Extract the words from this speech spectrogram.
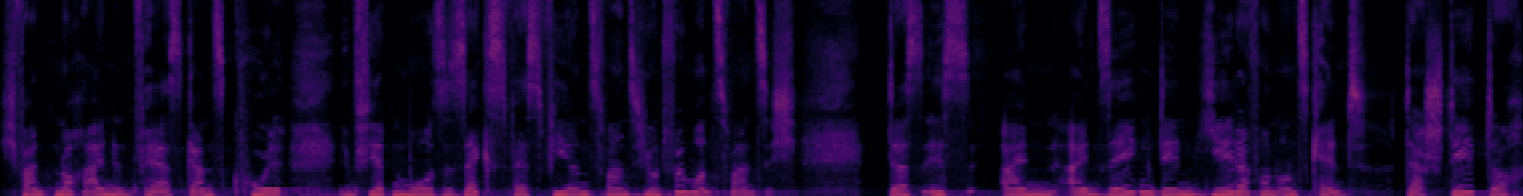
Ich fand noch einen Vers ganz cool im 4. Mose 6, Vers 24 und 25. Das ist ein, ein Segen, den jeder von uns kennt. Da steht doch,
